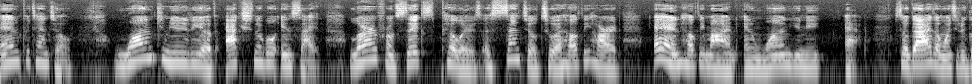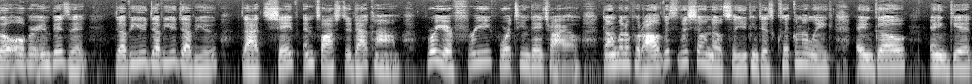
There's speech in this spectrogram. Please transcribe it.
and potential. One community of actionable insight. Learn from six pillars essential to a healthy heart and healthy mind in one unique app. So, guys, I want you to go over and visit www.shapeandfoster.com for your free 14 day trial. Now, I'm going to put all of this in the show notes so you can just click on the link and go and get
